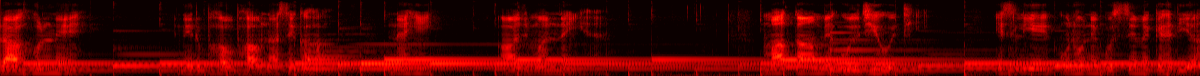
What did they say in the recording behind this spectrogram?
राहुल ने निर्भव भावना से कहा, नहीं, आज मन नहीं है। माँ काम में उलझी हुई थी, इसलिए उन्होंने गुस्से में कह दिया,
